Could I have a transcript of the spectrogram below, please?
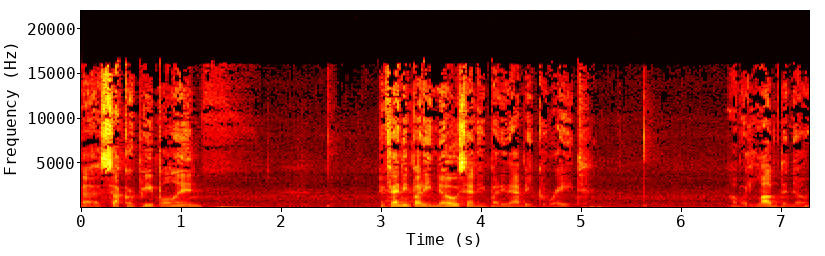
uh, sucker people in. If anybody knows anybody, that'd be great. I would love to know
